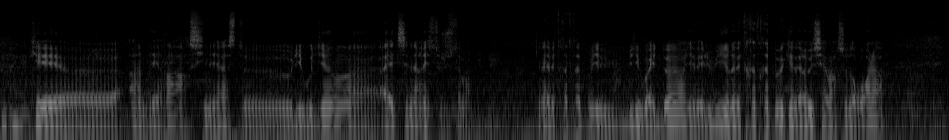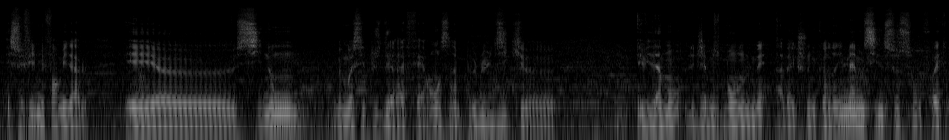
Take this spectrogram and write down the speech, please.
qui est euh, un des rares cinéastes euh, hollywoodiens à, à être scénariste justement. Il y en avait très très peu, il y avait eu Billy Wilder, il y avait lui, il y en avait très très peu qui avaient réussi à avoir ce droit-là. Et ce film est formidable. Et euh, sinon, mais moi c'est plus des références un peu ludiques. euh, évidemment les James Bond, mais avec Sean Connery, même s'ils se sont, faut être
